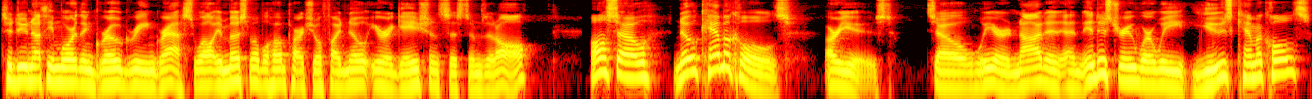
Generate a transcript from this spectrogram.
to do nothing more than grow green grass. Well, in most mobile home parks, you'll find no irrigation systems at all. Also, no chemicals are used. So, we are not an industry where we use chemicals.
